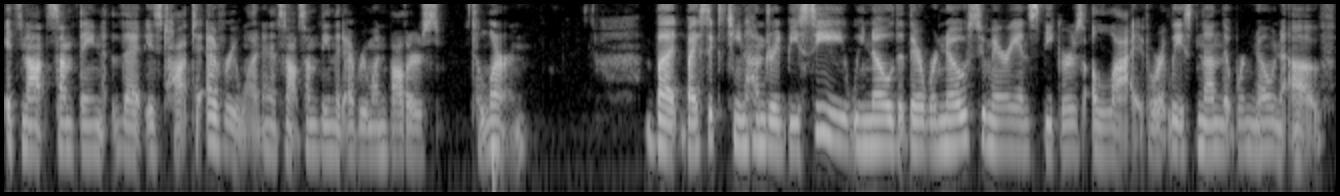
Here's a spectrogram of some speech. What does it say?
It's not something that is taught to everyone and it's not something that everyone bothers to learn. But by 1600 BC, we know that there were no Sumerian speakers alive, or at least none that were known of.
